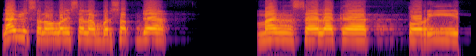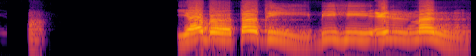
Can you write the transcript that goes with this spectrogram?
Nabi sallallahu alaihi wasallam bersabda, "Man salaka tariq yabtaghi bihi ilman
